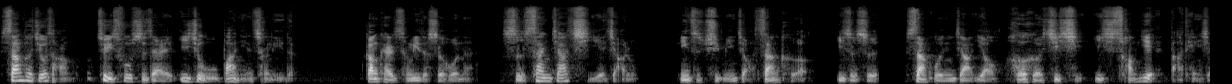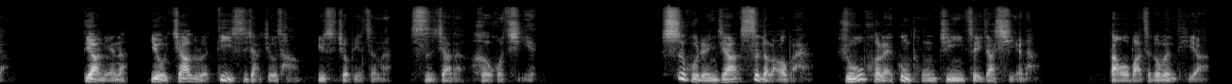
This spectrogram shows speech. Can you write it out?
三和酒厂最初是在一九五八年成立的，刚开始成立的时候呢，是三家企业加入，因此取名叫三和，意思是三户人家要和和气气一起创业打天下。第二年呢，又加入了第四家酒厂，于是就变成了四家的合伙企业。四户人家四个老板如何来共同经营这一家企业呢？当我把这个问题啊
